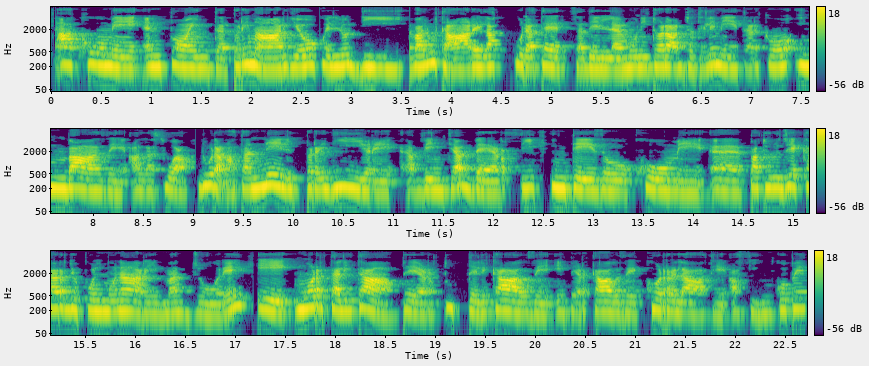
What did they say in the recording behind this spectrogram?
ha come endpoint primario quello di valutare l'accuratezza del monitoraggio telemetrico in base alla sua durata nel predire eventi avversi, inteso come eh, patologie cardiopolmonari maggiore e mortalità per tutte le cause e per cause correlate a sincope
